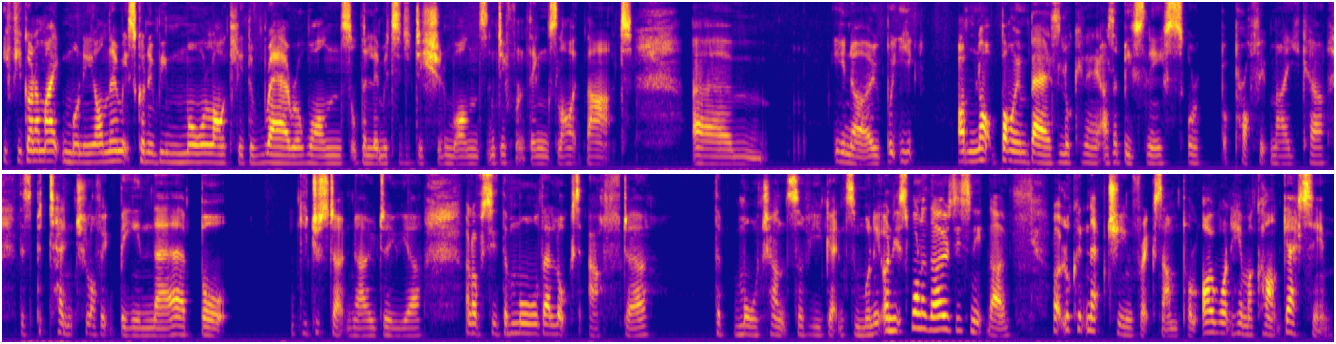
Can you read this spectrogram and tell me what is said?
if you're going to make money on them, it's going to be more likely the rarer ones or the limited edition ones and different things like that. Um, you know, but you, I'm not buying bears looking at it as a business or a profit maker. There's potential of it being there, but you just don't know, do you? And obviously, the more they're looked after, the more chance of you getting some money. And it's one of those, isn't it, though? Like, look at Neptune, for example. I want him, I can't get him.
